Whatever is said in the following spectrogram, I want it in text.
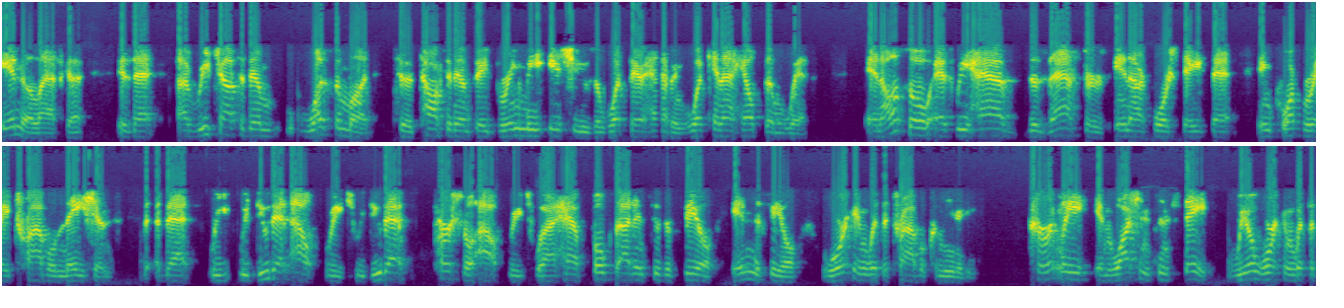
in Alaska, is that I reach out to them once a month to talk to them. They bring me issues of what they're having. What can I help them with? And also, as we have disasters in our four states that incorporate tribal nations, that we, we do that outreach, we do that personal outreach where I have folks out into the field, in the field, working with the tribal community. Currently in Washington State, we're working with the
